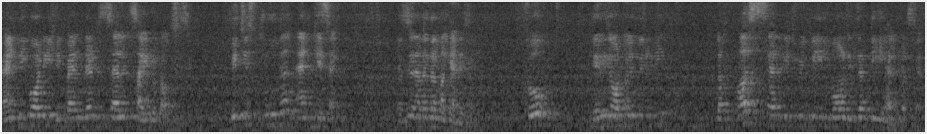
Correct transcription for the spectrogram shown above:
antibody dependent cell cytotoxicity which is through the NK cell. This is another mechanism. So there is autoimmunity. The first cell which will be involved is the T helper cell.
